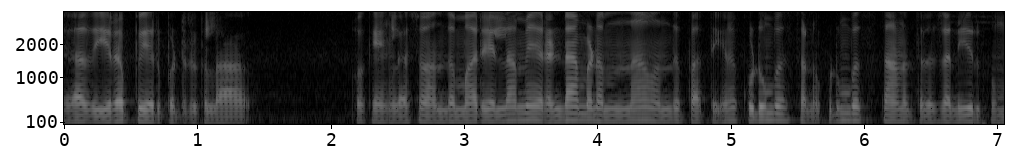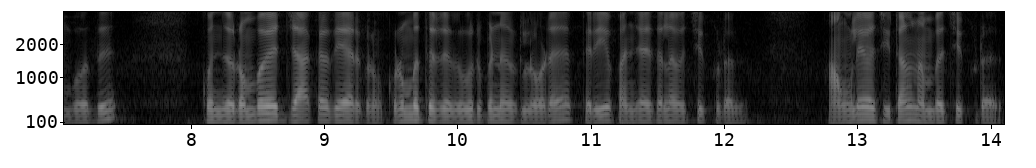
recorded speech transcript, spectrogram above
ஏதாவது இறப்பு ஏற்பட்டிருக்கலாம். ஓகேங்களா? ஸோ அந்த மாதிரி எல்லாமே ரெண்டாம் இடம் தான் வந்து பார்த்திங்கன்னா குடும்பஸ்தானம். குடும்பஸ்தானத்தில் சனி இருக்கும்போது கொஞ்சம் ரொம்பவே ஜாக்கிரதையாக இருக்கணும். குடும்பத்தில் இருக்கிற உறுப்பினர்களோட பெரிய பஞ்சாயத்தெல்லாம் வச்சுக்கூடாது அவங்களே வச்சுக்கிட்டாலும் நம்ம வச்சுக்கூடாது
